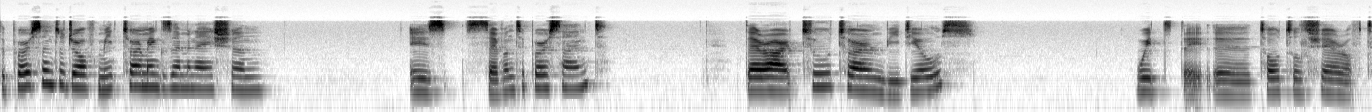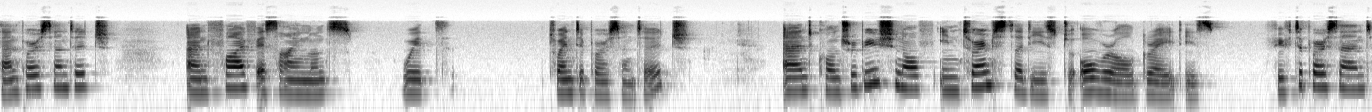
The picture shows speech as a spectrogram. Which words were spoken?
The percentage of midterm examination is 70%. There are two term videos with the, the total share of 10 percentage and five assignments with 20 percentage and contribution of in-term studies to overall grade is 50 percent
